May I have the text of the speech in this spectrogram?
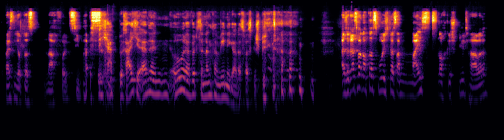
Ich weiß nicht, ob das nachvollziehbar ist. Ich habe reiche Ernte, oh, da wird es dann langsam weniger, das was gespielt haben. Also das war noch das, wo ich das am meisten noch gespielt habe.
